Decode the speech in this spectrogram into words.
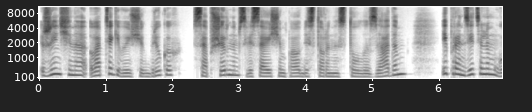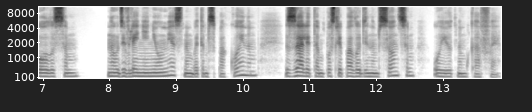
Женщина в обтягивающих брюках с обширным свисающим по обе стороны стула задом и пронзительным голосом, на удивление неуместным в этом спокойном, залитом послеполуденным солнцем уютном кафе.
